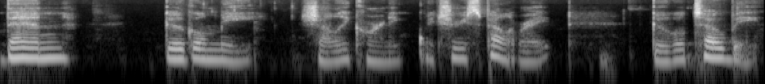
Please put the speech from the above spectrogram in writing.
Then Google me, Shelley Carney. Make sure you spell it right. Google Toby.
